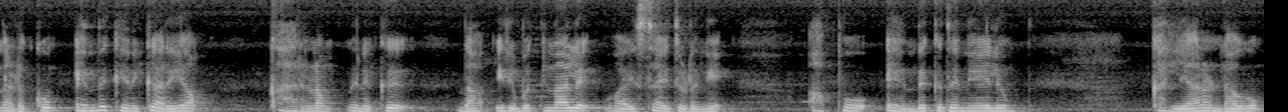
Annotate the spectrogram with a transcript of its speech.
നടക്കും എന്നൊക്കെ എനിക്കറിയാം. കാരണം നിനക്ക് ദാ ഇരുപത്തിനാല് വയസ്സായി തുടങ്ങി. അപ്പോൾ എന്തൊക്കെ തന്നെയായാലും കല്യാണം ഉണ്ടാകും.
